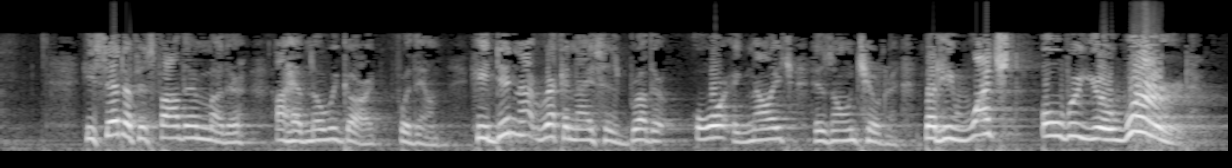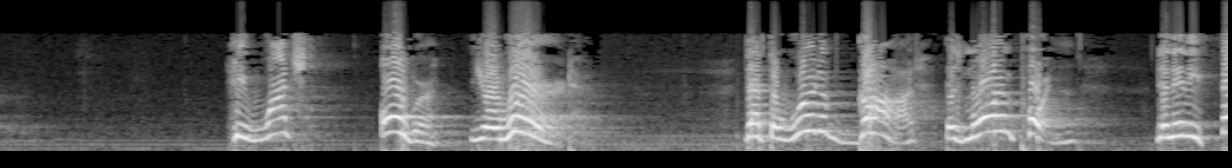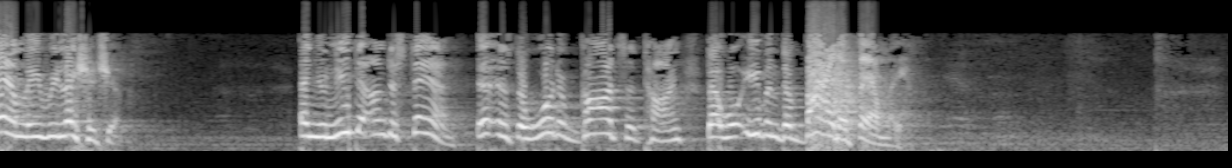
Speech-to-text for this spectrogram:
he said of his father and mother, I have no regard for them. He did not recognize his brother or acknowledge his own children, but he watched over your word. He watched over your word. That the word of God is more important than any family relationship. And you need to understand, it is the Word of God at times that will even divide a family.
